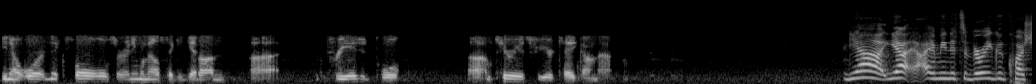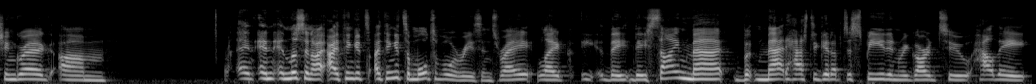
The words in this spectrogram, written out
you know, or Nick Foles or anyone else they could get on uh, free agent pool. Uh, I'm curious for your take on that. Yeah, yeah. I mean, it's a very good question, Greg. Um, and and and listen, I, I think it's I think it's a multiple reasons, right? Like they they signed Matt, but Matt has to get up to speed in regard to how they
